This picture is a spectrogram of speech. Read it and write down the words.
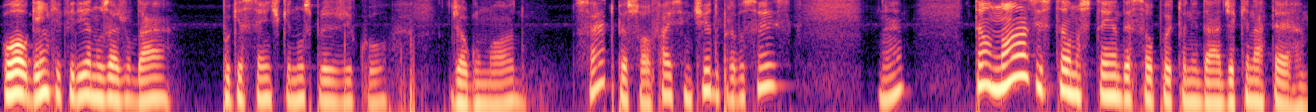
Ou alguém que queria nos ajudar porque sente que nos prejudicou de algum modo. Certo, pessoal? Faz sentido para vocês? Né? Então, nós estamos tendo essa oportunidade aqui na Terra.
